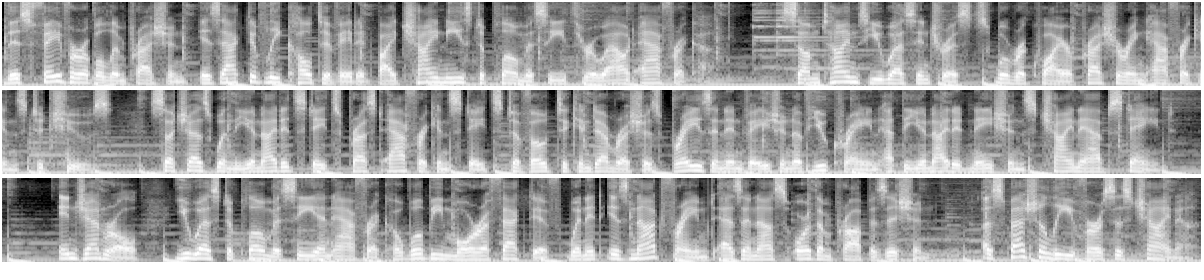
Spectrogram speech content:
This favorable impression is actively cultivated by Chinese diplomacy throughout Africa. Sometimes U.S. interests will require pressuring Africans to choose, such as when the United States pressed African states to vote to condemn Russia's brazen invasion of Ukraine at the United Nations China abstained. In general, U.S. diplomacy in Africa will be more effective when it is not framed as an us or them proposition, especially versus China.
